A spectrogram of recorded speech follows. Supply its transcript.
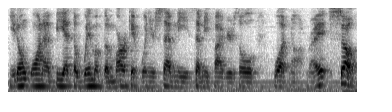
you don't want to be at the whim of the market when you're 70 75 years old whatnot right? So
